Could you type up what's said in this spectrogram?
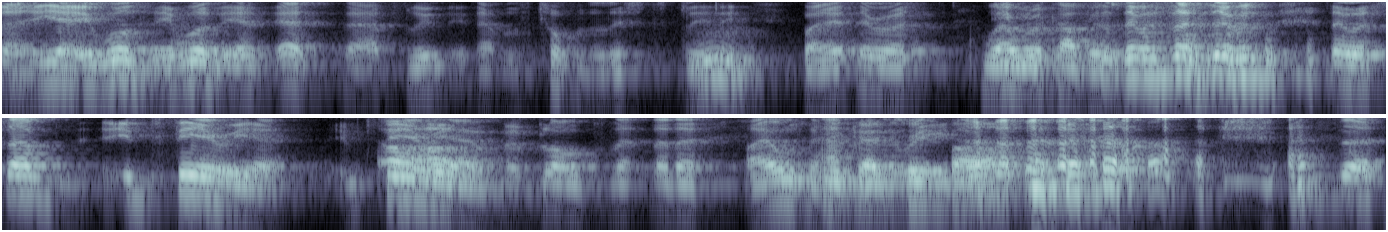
Uh, yeah, it was. It was. Yes, yes, absolutely. That was top of the list, clearly. But it, there was. Well even- recovered. so there was some, there was there was some inferior inferior Oh. blogs that, that uh, I also You happened go to too read. far. and, uh,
